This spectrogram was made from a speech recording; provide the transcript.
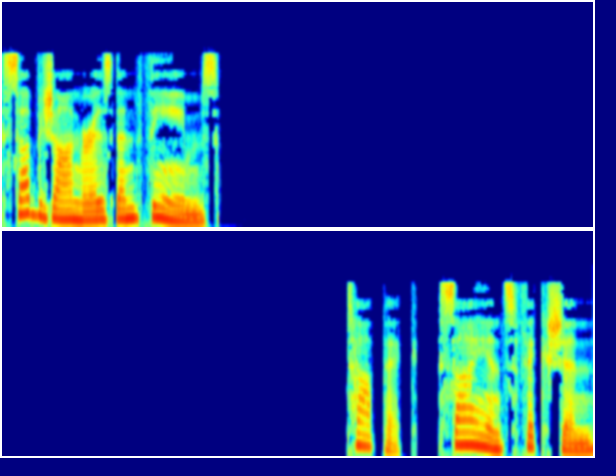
Subgenres and themes Science fiction.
